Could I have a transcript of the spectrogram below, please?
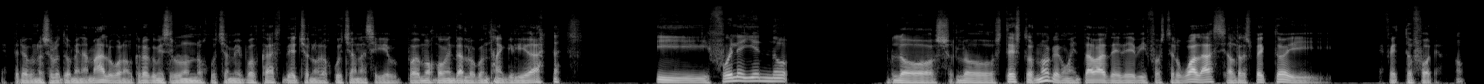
Espero que no se lo tomen a mal. Bueno, creo que mis alumnos no escuchan mi podcast. De hecho, no lo escuchan, así que podemos comentarlo con tranquilidad. y fue leyendo los, los textos ¿no? que comentabas de David Foster Wallace al respecto y efecto Forer. ¿no?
